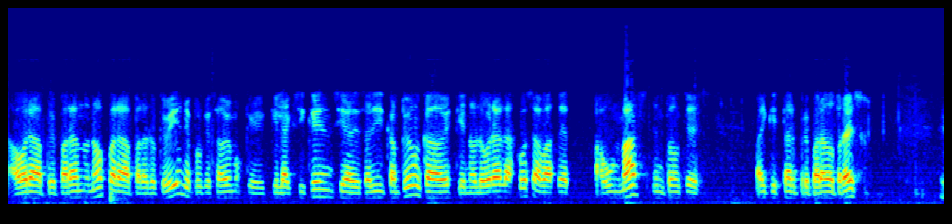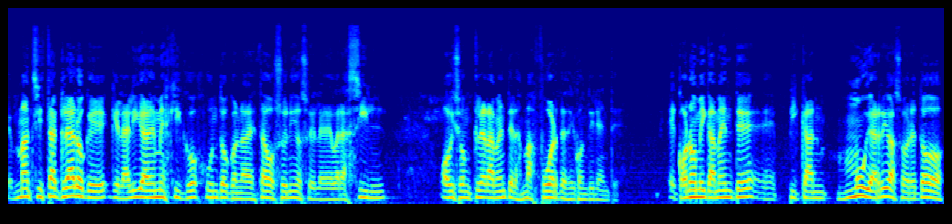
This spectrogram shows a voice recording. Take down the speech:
ahora preparándonos para, para lo que viene porque sabemos que, que la exigencia de salir campeón cada vez que no logras las cosas va a ser aún más. Entonces hay que estar preparado para eso. Eh, Maxi, está claro que, que la Liga de México, junto con la de Estados Unidos y la de Brasil, hoy son claramente las más fuertes del continente. Económicamente eh, pican muy arriba, sobre todo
